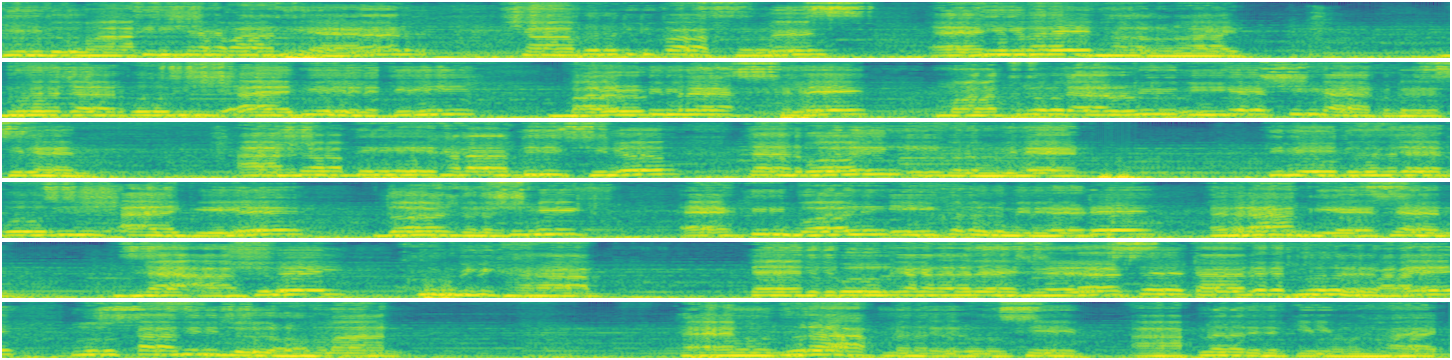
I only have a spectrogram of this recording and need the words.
কিন্তু মাতিসা পাথিরানার সাম্প্রতিক পারফরমেন্স একেবারেই ভালো নয়। দু হাজার পঁচিশ আইপিএল তিনি বারোটি ম্যাচ খেলে মাত্র তেরোটি উইকেট শিকার করেছিলেন। আর সব থেকে খারাপ দিক ছিল তার বোলিং ইকোনমি রেট তিনি দু হাজার পঁচিশ আইপিএলে দশ দশমিক একটি বোলিং ইকোনমি রেটে রান দিয়েছেন, যা আসলে খুবই খারাপ। তাই কলকাতা নাইট রাইডার্সের টার্গেট হতে পারে মুস্তাফিজুর রহমান। হ্যাঁ বন্ধুরা, আপনাদের বলছি আপনাদের কি মনে হয়?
